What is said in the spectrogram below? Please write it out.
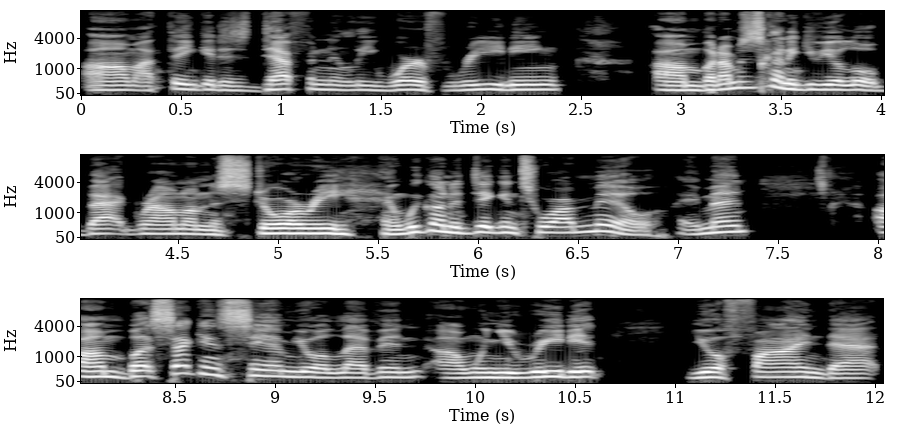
Um, I think it is definitely worth reading. Um, but I'm just going to give you a little background on the story and we're going to dig into our meal. Amen. Um, but 2 Samuel 11, uh, when you read it, you'll find that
